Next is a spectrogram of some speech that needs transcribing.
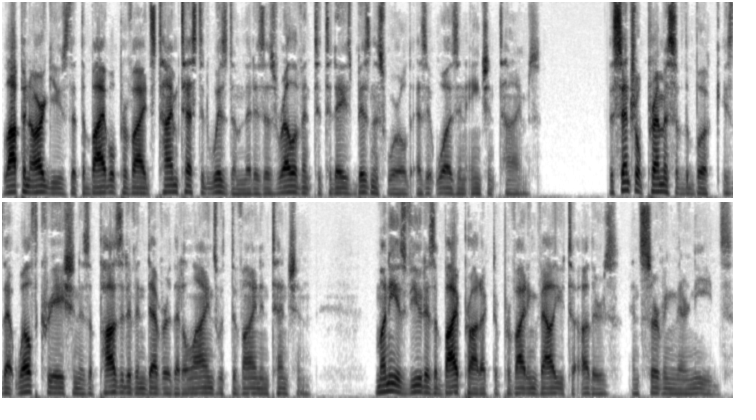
Lapin argues that the Bible provides time tested wisdom that is as relevant to today's business world as it was in ancient times. The central premise of the book is that wealth creation is a positive endeavor that aligns with divine intention. Money is viewed as a byproduct of providing value to others and serving their needs.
